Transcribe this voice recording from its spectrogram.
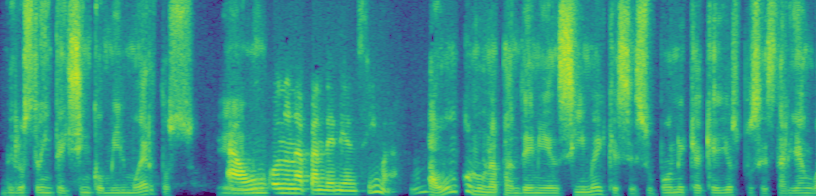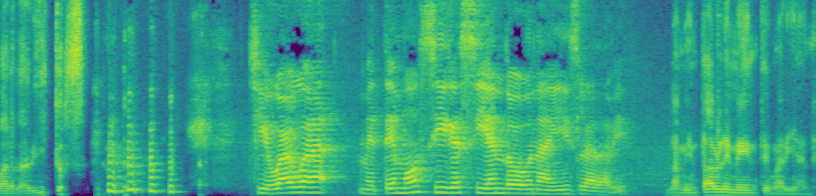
de los 35 mil muertos. Aún con una pandemia encima. Aún con una pandemia encima y que se supone que aquellos pues estarían guardaditos. Chihuahua, me temo, sigue siendo una isla, David. Lamentablemente, Mariana.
